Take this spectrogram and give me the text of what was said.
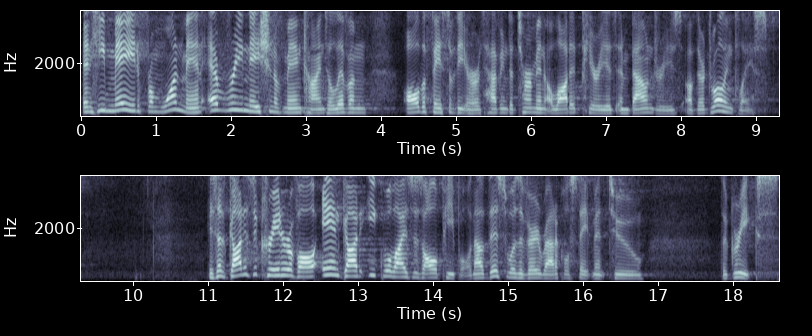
And he made from one man every nation of mankind to live on all the face of the earth, having determined allotted periods and boundaries of their dwelling place. He says, God is the creator of all, and God equalizes all people. Now, this was a very radical statement to the Greeks.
